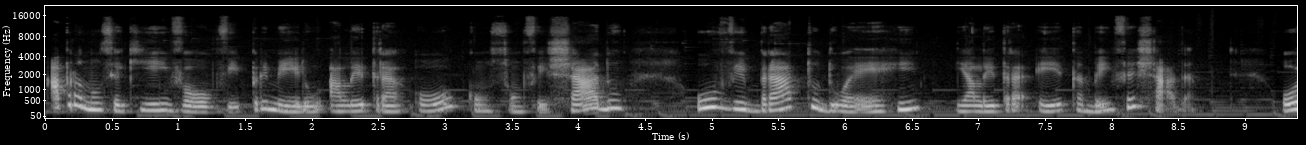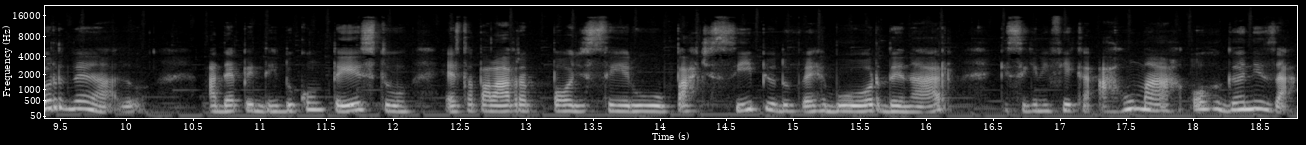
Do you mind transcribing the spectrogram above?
A pronúncia aqui envolve, primeiro, a letra O com som fechado, o vibrato do R e a letra E também fechada. Ordenado. A depender do contexto, esta palavra pode ser o particípio do verbo ordenar, que significa arrumar, organizar.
